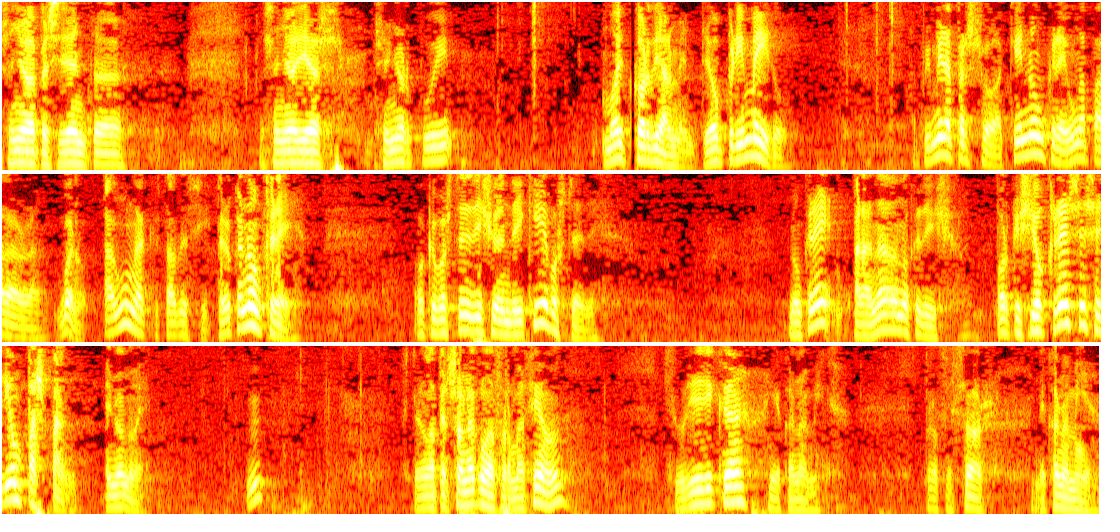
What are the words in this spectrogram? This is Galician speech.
Señora presidenta, señorías, señor Puy, moi cordialmente. O primeiro, a primeira persoa que non cree unha palabra, bueno, algunha que tal vez sí, pero que non cree o que vostede dixo en Deiquí é vostede. Non cree para nada no que dixo, porque se o crese sería un paspán, e non o é. ¿Mm? Isto é unha persona con a formación, Xurídica e Económica, profesor de Economía.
